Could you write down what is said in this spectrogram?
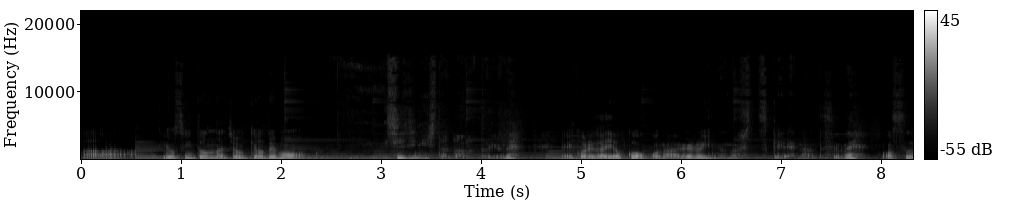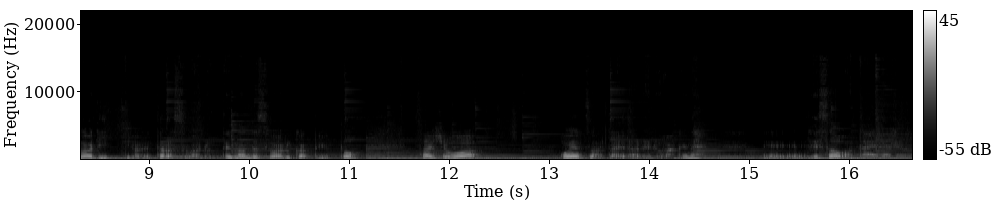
あ要するにどんな状況でも指示に従うというねこれがよく行われる犬のしつけなんですよね。お座りって言われたら座る。でなんで座るかというと最初はおやつ与えられるわけね。えー、餌を与えられる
